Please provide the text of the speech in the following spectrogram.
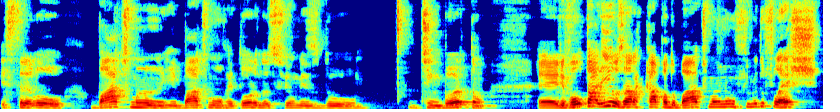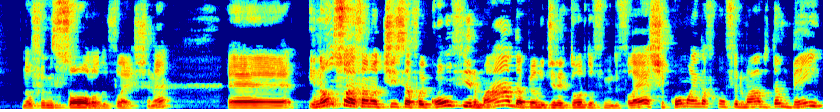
estrelou Batman e Batman Retorno nos filmes do Tim Burton, é, ele voltaria a usar a capa do Batman num filme do Flash, no filme solo do Flash, né? É, e não só essa notícia foi confirmada pelo diretor do filme do Flash, como ainda foi confirmado também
